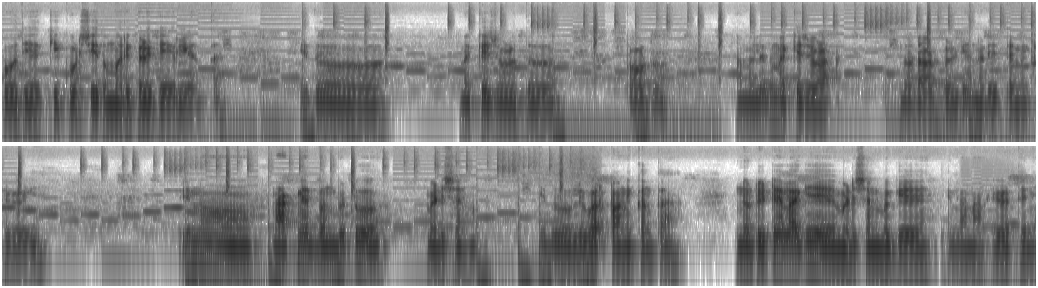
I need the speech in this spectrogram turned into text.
ಗೋಧಿ, ಅಕ್ಕಿ ಕೂಡಿಸಿ ಇದು ಮರಿಗಳಿಗೆ ಇರಲಿ ಅಂತ. ಇದು ಮೆಕ್ಕೆಜೋಳದ್ದು ಪೌಡ್ರು ಆಮೇಲೆ ಇದು ಮೆಕ್ಕೆಜೋಳ. ದೊಡ್ಡ ಆಡುಗಳಿಗೆ ನಡೆಯುತ್ತೆ ಮೆಕ್ಕೆಗಳಿಗೆ. ಇನ್ನು ನಾಲ್ಕನೇದು ಬಂದುಬಿಟ್ಟು ಮೆಡಿಷನ್ನು. ಇದು ಲಿವರ್ ಟಾನಿಕ್ ಅಂತ. ಇನ್ನು ಡಿಟೇಲ್ ಆಗಿ ಮೆಡಿಷನ್ ಬಗ್ಗೆ ಎಲ್ಲ ನಾನು ಹೇಳ್ತೀನಿ.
